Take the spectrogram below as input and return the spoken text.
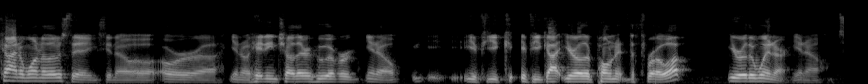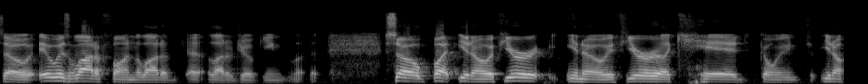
kind of one of those things, you know, or uh, you know, hitting each other. Whoever, you know, if you if you got your other opponent to throw up, you're the winner. You know, so it was a lot of fun, a lot of a lot of joking. So, but you know, if you're, you know, if you're a kid going, you know,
